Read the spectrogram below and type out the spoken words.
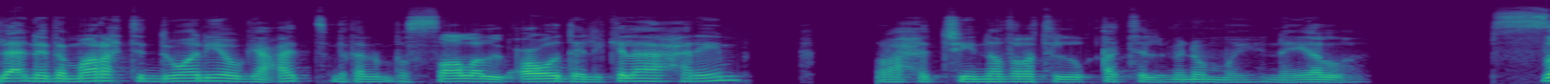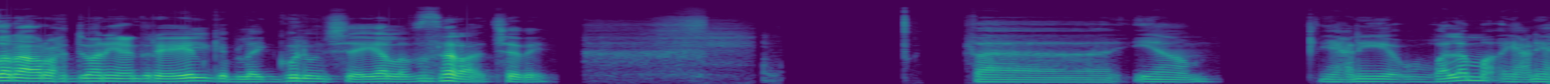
لأن إذا ما رحت الديوانية وقعدت مثلا بالصالة العودة اللي كلها حريم راح تجي نظرة القتل من أمي إنه يلا بسرعة أروح الديوانية عند ريال قبل يقولون شيء يلا بسرعة كذي. ف يعني ولا ما يعني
